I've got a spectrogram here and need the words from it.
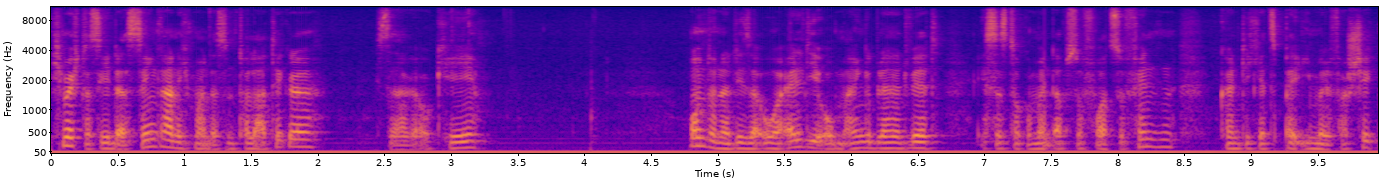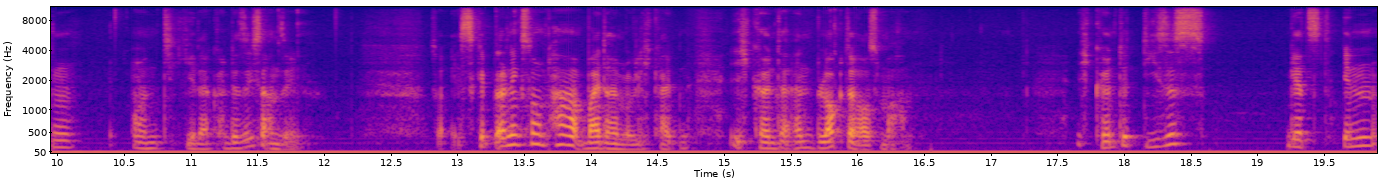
Ich möchte, dass jeder es sehen kann. Ich meine, das ist ein toller Artikel. Ich sage OK. Und unter dieser URL, die oben eingeblendet wird, ist das Dokument ab sofort zu finden. Könnte ich jetzt per E-Mail verschicken und jeder könnte sich ansehen. So, es gibt allerdings noch ein paar weitere Möglichkeiten. Ich könnte einen Blog daraus machen. Ich könnte dieses jetzt in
